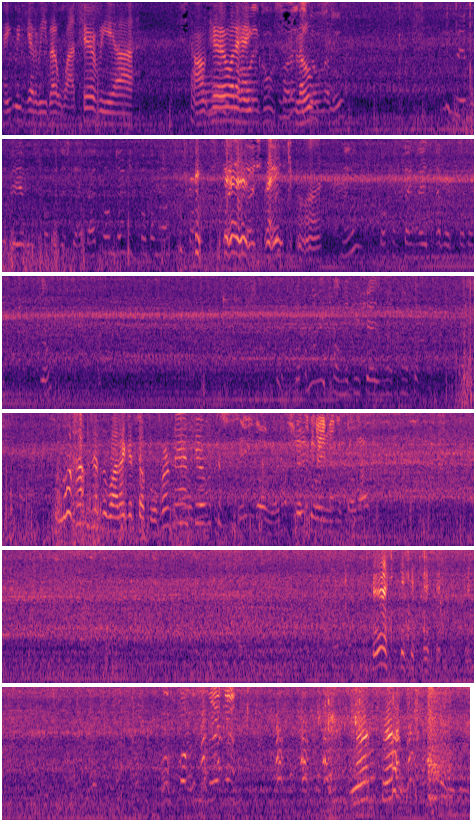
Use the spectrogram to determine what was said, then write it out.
I think we get a wee bit wet here if we uh, stand here. What do you think? Slow. You'll be able to be able to fucking just let that run down the fucking rock. Fucking It's nice, like, come on. No, fucking time they'd never fucking float. Oh, fucking many ton that you says in that concept. So what happens if the water gets up over it then too? What does- Sealed already. Sealed came already. the. Oh, fucking second. It's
